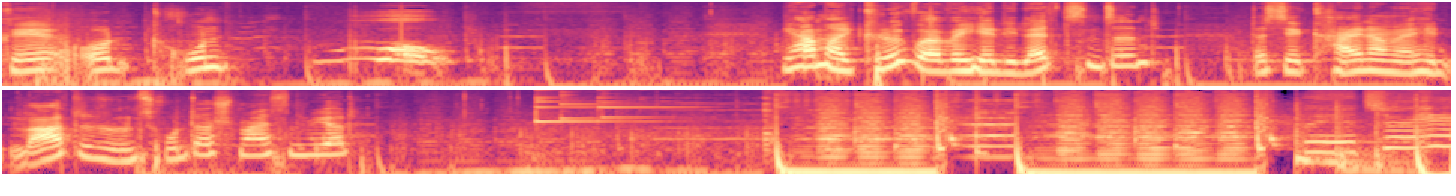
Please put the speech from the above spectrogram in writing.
Okay, und rund. Wow. Wir haben halt Glück, weil wir hier die Letzten sind, dass hier keiner mehr hinten wartet und uns runterschmeißen wird. Ja.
